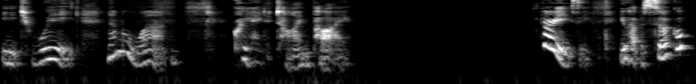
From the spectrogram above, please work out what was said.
each week. Number one, create a time pie. Very easy. You have a circle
